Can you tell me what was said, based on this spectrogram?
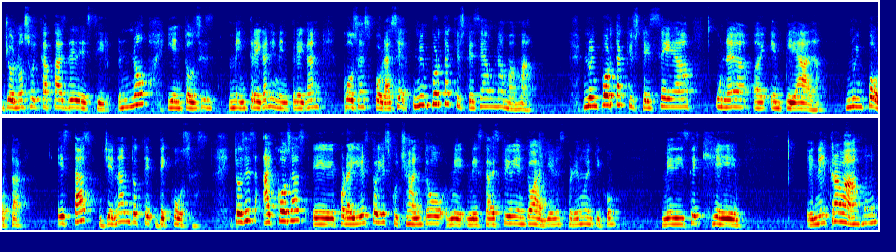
yo no soy capaz de decir no, y entonces me entregan y me entregan cosas por hacer. No importa que usted sea una mamá, no importa que usted sea una eh, empleada, no importa, estás llenándote de cosas entonces, hay cosas, eh, por ahí estoy escuchando, me, está escribiendo alguien, esperen un momentico, me dice que en el trabajo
